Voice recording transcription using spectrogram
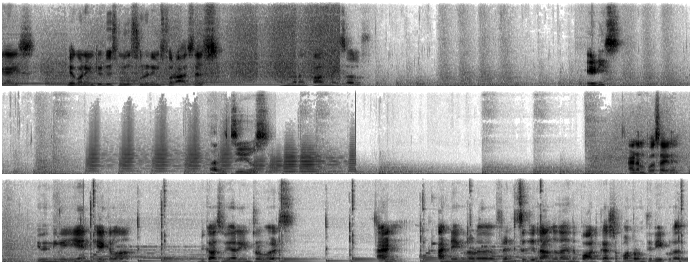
guys, we are going to introduce new pseudonyms for ourselves. I'm gonna call myself Hades. I'm Zeus. And I'm Poseidon. இது நீங்கள் ஏன் கேட்கலாம் because we are introverts and and எங்களோட ஃப்ரெண்ட்ஸுக்கு நாங்கள் தான் இந்த பாட்காஸ்ட்டை பண்ணுறோம்னு தெரியக்கூடாது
